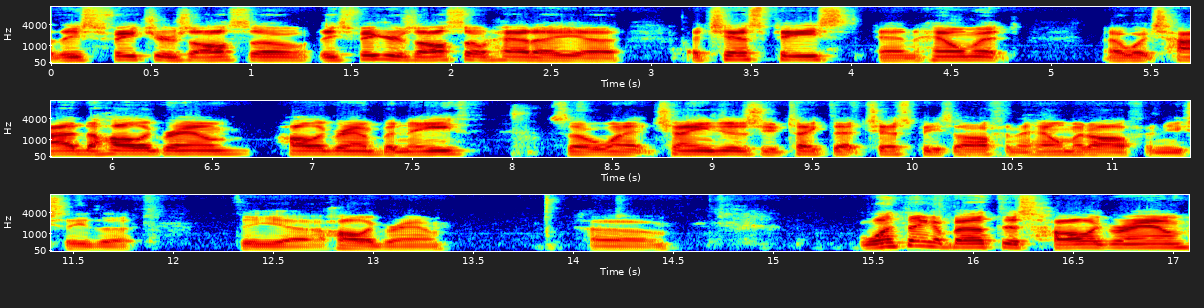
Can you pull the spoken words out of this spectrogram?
these features also these figures also had a uh, a chest piece and helmet uh, which hide the hologram hologram beneath. So when it changes, you take that chest piece off and the helmet off, and you see the the uh, hologram. Um, one thing about this hologram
